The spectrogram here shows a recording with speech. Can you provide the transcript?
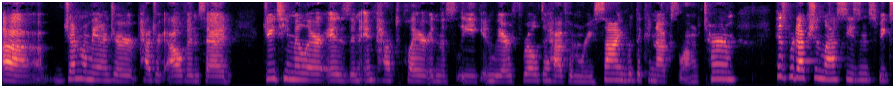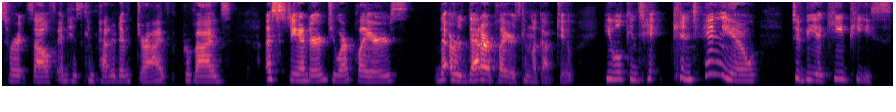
uh, general manager Patrik Allvin said, JT Miller is an impact player in this league, and we are thrilled to have him re signed with the Canucks long term. His production last season speaks for itself, and his competitive drive provides a standard to our players that, or that our players can look up to. He will conti- continue to be a key piece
